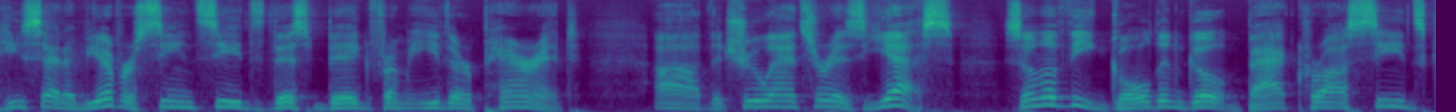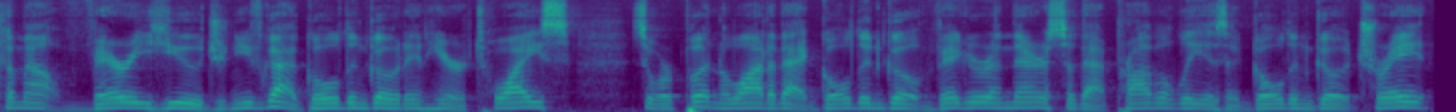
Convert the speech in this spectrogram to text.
He said, Have you ever seen seeds this big from either parent? Uh, the true answer is yes. Some of the golden goat back cross seeds come out very huge, and you've got golden goat in here twice. So we're putting a lot of that golden goat vigor in there. So that probably is a golden goat trait.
